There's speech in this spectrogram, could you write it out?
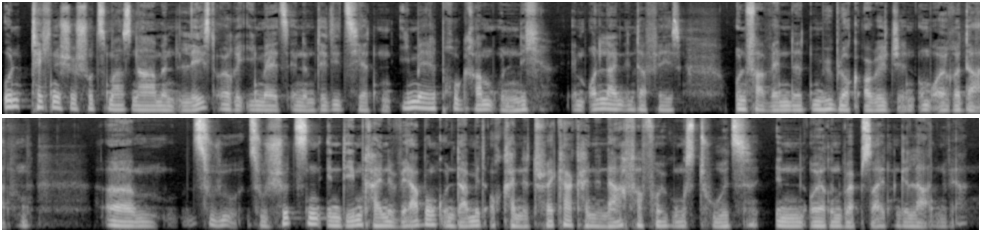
Und technische Schutzmaßnahmen, lest eure E-Mails in einem dedizierten E-Mail-Programm und nicht im Online-Interface und verwendet MyBlock Origin, um eure Daten ähm, zu, zu schützen, indem keine Werbung und damit auch keine Tracker, keine Nachverfolgungstools in euren Webseiten geladen werden.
